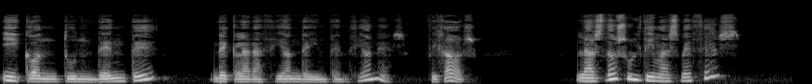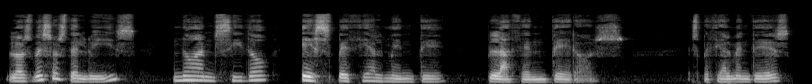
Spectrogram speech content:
y contundente declaración de intenciones. Fijaos, las dos últimas veces los besos de Luis no han sido especialmente placenteros. Especialmente es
